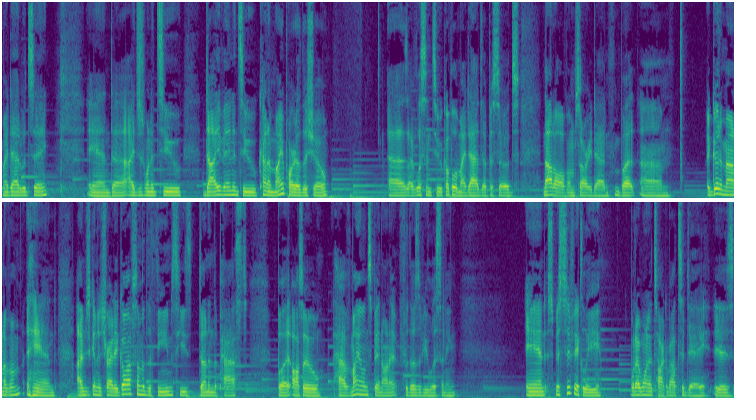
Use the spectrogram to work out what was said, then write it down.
my dad would say. And uh, I just wanted to dive in into kind of my part of the show, as I've listened to a couple of my dad's episodes. Not all of them, sorry, dad, but um, a good amount of them. And I'm just going to try to go off some of the themes he's done in the past but also have my own spin on it for those of you listening. And specifically, what I want to talk about today is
